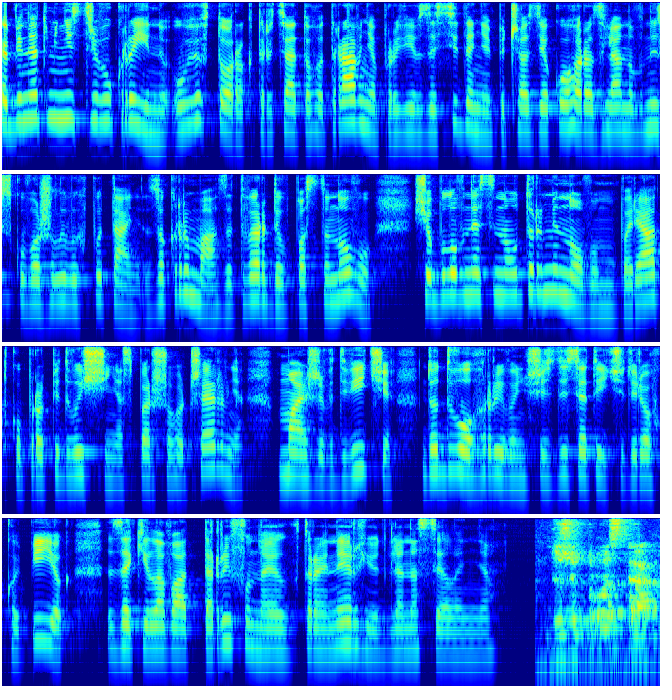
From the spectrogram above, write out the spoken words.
Кабінет міністрів України у вівторок, 30 травня, провів засідання, під час якого розглянув низку важливих питань. Зокрема, затвердив постанову, що було внесено у терміновому порядку про підвищення з 1 червня майже вдвічі до 2 гривень 64 копійок за кіловат тарифу на електроенергію для населення. Дуже просто,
